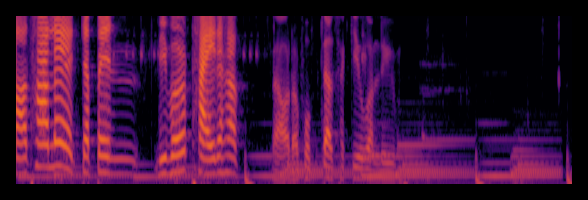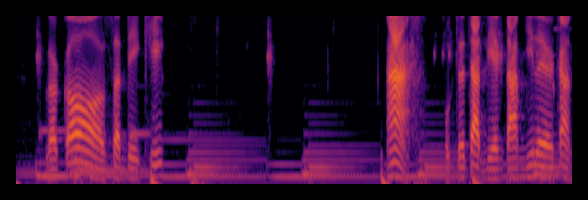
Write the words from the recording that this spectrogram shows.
าท่าแรกจะเป็น reverse tie นะครับ เดี๋ยวเดี๋ยวผมจัดสกิลก่อนลืม แล้วก็ Sunday Kick อะ ผมจะจัดเรียงตามนี้เลยแล้วกัน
